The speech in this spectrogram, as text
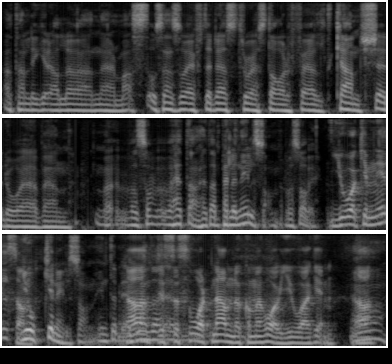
att han ligger allra närmast. Och sen så efter det så tror jag Starfelt, kanske då även, vad, så, vad hette han? Hette han Pelle Nilsson? Vad sa vi? Joakim Nilsson. Jocke Nilsson. Inte, ja, det är så svårt namn att komma ihåg, Joakim. Ja, ja.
